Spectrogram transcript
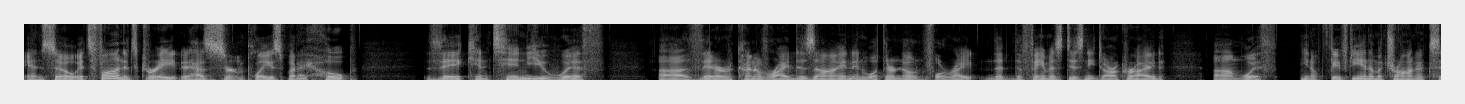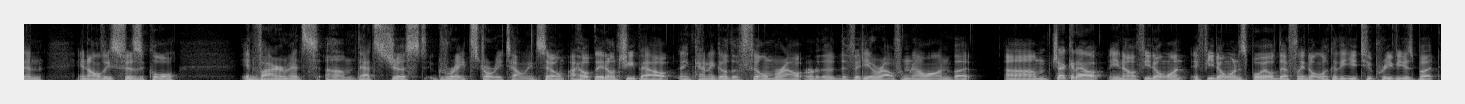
And so it's fun, it's great, it has a certain place, but I hope they continue with uh, their kind of ride design and what they're known for, right? The the famous Disney Dark ride um, with you know 50 animatronics and and all these physical environments. Um, that's just great storytelling. So I hope they don't cheap out and kind of go the film route or the, the video route from now on. But um, check it out. You know, if you don't want if you don't want to spoil, definitely don't look at the YouTube previews. But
